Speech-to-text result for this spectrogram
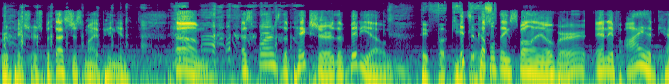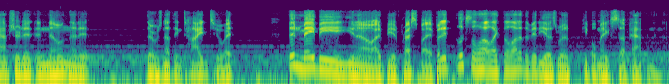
group pictures. But that's just my opinion. Um, as far as the picture, the video, hey, fuck you. it's a couple things falling over, and if I had captured it and known that it there was nothing tied to it, then maybe you know I'd be impressed by it. But it looks a lot like a lot of the videos where people make stuff happen in them.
